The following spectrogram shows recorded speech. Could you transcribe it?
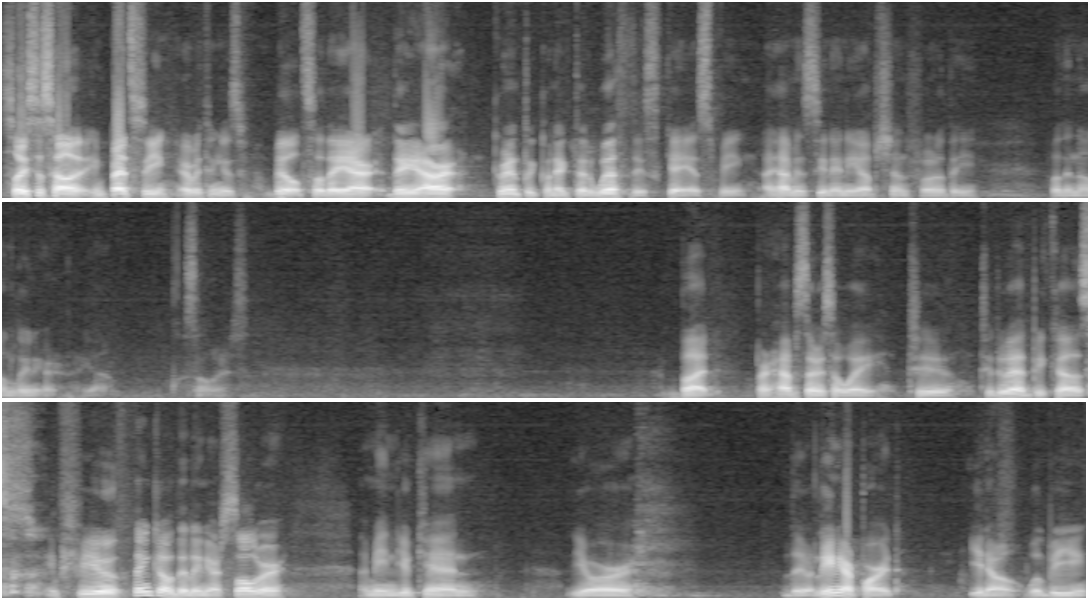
So this is how in PETSC everything is built. So they are, they are currently connected with this KSP. I haven't seen any option for the, for the nonlinear yeah, solvers. but perhaps there's a way to, to do it because if you think of the linear solver, I mean, you can, your, the linear part, you know, will be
